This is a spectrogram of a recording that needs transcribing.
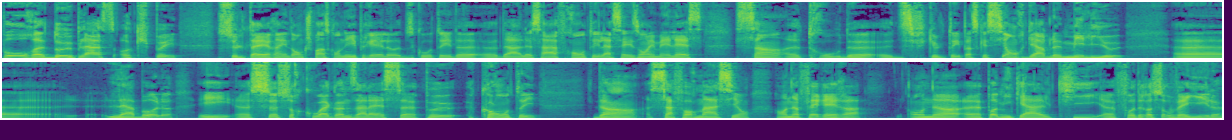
pour deux places occupées sur le terrain. Donc, je pense qu'on est prêt du côté de euh, Dallas à affronter la saison MLS sans euh, trop de euh, difficultés. Parce que si on regarde le milieu là-bas et ce sur quoi Gonzalez peut compter dans sa formation, on a Ferreira, on a pas Michael qui faudra surveiller.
